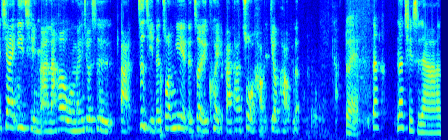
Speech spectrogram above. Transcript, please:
现在疫情嘛，然后我们就是把自己的专业的这一块把它做好就好了。对，那那其实啊，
